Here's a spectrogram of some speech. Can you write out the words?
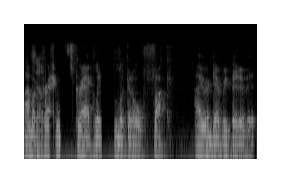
I'm a So- scraggly looking old fuck. I earned every bit of it.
